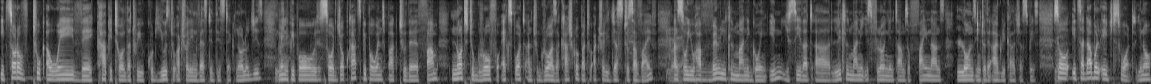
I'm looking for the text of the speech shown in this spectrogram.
it sort of took away the capital that we could use to actually invest in these technologies. Many people saw job cuts. People went back to the farm not to grow for export and to grow as a cash crop, but to actually just to survive. And so you have very little money going in. You see that uh, little money is flowing in terms of finance, loans into the agriculture space. So it's a double-edged sword. You know,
